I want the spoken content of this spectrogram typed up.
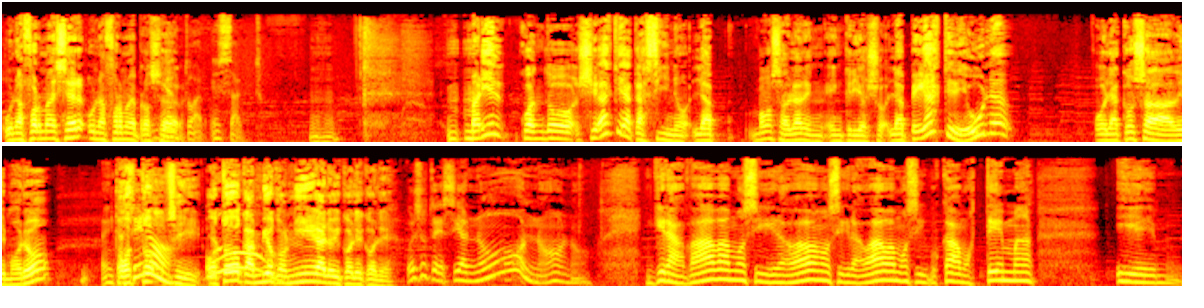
una forma de ser, una forma de proceder. De actuar, exacto. Mariel, cuando llegaste a Casino, la, vamos a hablar en, criollo, ¿la pegaste de una o la cosa demoró? ¿En casino? sí, o todo cambió con Niégalo y Cole Cole. Por eso te decía, no, no, no grabábamos y grabábamos y grabábamos y buscábamos temas. Y em,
